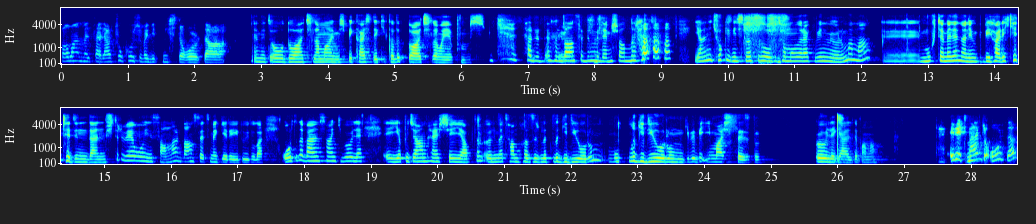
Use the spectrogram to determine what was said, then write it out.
falan mesela çok hoşuma gitmişti orada. Evet, o doğaçlamaymış. Birkaç dakikalık doğaçlama yapılmış. Hadi de- dans edin mi demiş onlara. Yani çok ilginç nasıl oldu tam olarak bilmiyorum ama e, muhtemelen hani bir hareket edin denmiştir ve o insanlar dans etme gereği duydular. Orada da ben sanki böyle e, yapacağım her şeyi yaptım. Ölüme tam hazırlıklı gidiyorum, mutlu gidiyorum gibi bir imaj sezdim. Öyle geldi bana. Evet bence orada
